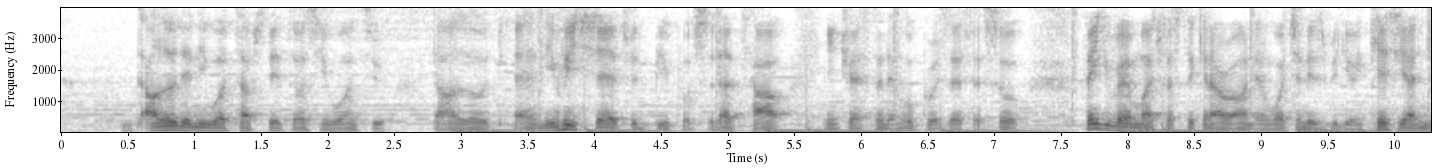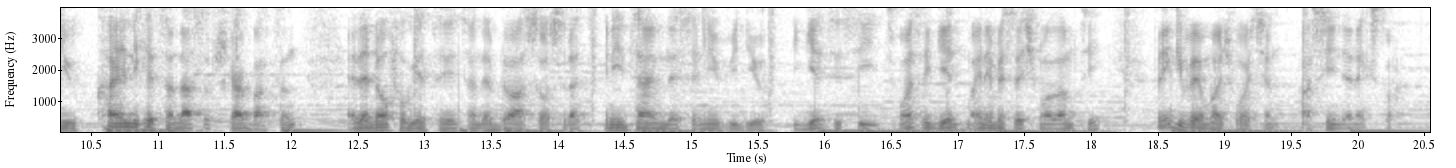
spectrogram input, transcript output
download any WhatsApp status you want to download and even share it with people. So that's how interesting the whole process is. So thank you very much for sticking around and watching this video. In case you are new, kindly hit on that subscribe button and then don't forget to hit on the bell as well so that anytime there's a new video, you get to see it. Once again, my name is Ishmael Amti. Thank you very much for watching. I'll see you in the next one.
